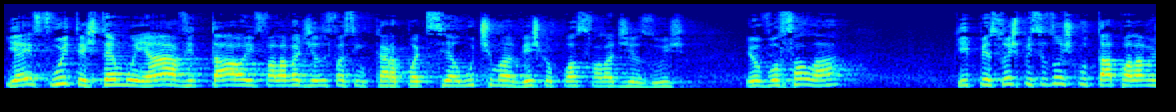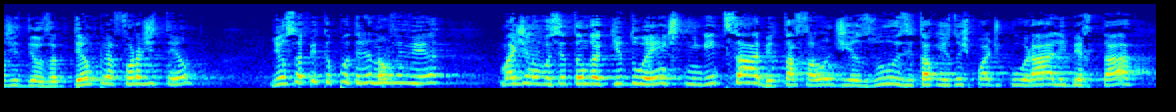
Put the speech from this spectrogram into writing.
E aí fui, testemunhava e tal, e falava de Jesus. Falei assim, cara, pode ser a última vez que eu posso falar de Jesus. Eu vou falar. Porque pessoas precisam escutar a palavra de Deus a tempo e a fora de tempo. E eu sabia que eu poderia não viver. Imagina você estando aqui doente, ninguém sabe, está falando de Jesus e tal, que Jesus pode curar, libertar,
